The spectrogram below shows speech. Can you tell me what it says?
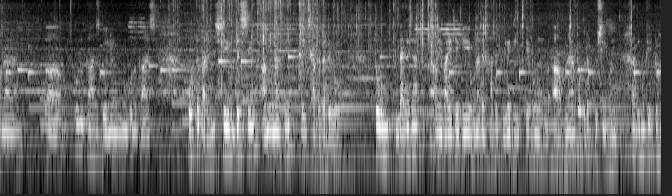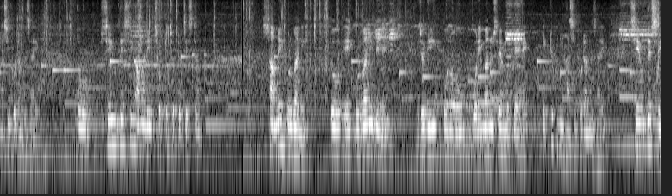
ওনার কোনো কাজ দৈনন্দিন কোনো কাজ করতে পারেন, সেই উদ্দেশ্যে আমি ওনাকে এই ছাতাটা দেবো। তো দেখা যাক আমি বাড়িতে গিয়ে ওনাদের হাতে তুলে দিই এবং আহ, ওনারা কতটা খুশি হন তাদের মুখে একটু হাসি ফোটানো চাই তো সেই উদ্দেশ্যেই আমার এই ছোট্ট ছোট্ট চেষ্টা। সামনেই কুরবানি। তো এই কুরবানি দিনে যদি কোনো গরিব মানুষের মুখে একটুখানি হাসি ফোটানো যায় সেই উদ্দেশ্যে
